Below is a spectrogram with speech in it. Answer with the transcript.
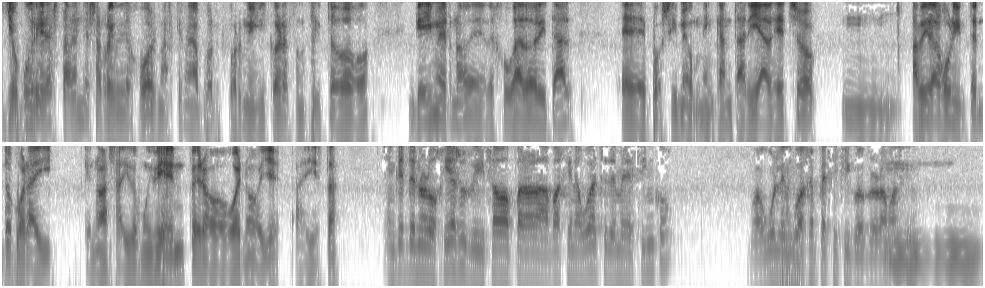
yo pudiera estar en desarrollo de videojuegos, más que nada por, por mi corazoncito gamer, ¿no? De, jugador y tal, eh, pues sí, me, encantaría. De hecho, mm, ha habido algún intento por ahí que no ha salido muy bien, pero bueno, oye, ahí está. ¿En qué tecnologías utilizabas para la página web HTML5? ¿O algún lenguaje específico de programación? Mm,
